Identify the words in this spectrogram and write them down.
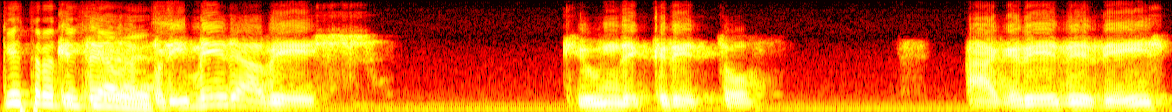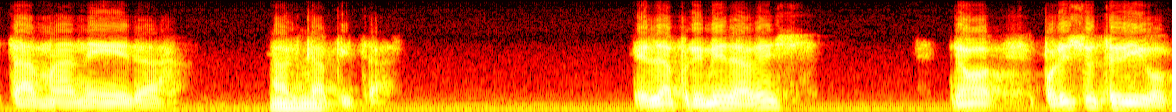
¿Qué Esta estrategia es la ves? primera vez que un decreto agrede de esta manera al capital. Es la primera vez. No, por eso te digo,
